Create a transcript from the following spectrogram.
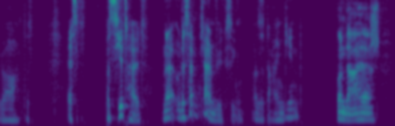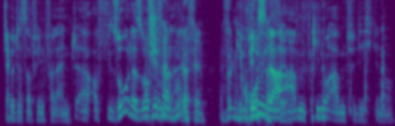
ja, das, es passiert halt. Ne? Und es hat einen kleinwüchsigen. Also dahingehend. Von daher Jackpot. wird es auf jeden Fall ein, äh, auf so oder so auf jeden Fall ein guter ein Film. Ein gewinnender Abend, Kinoabend für dich, genau.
